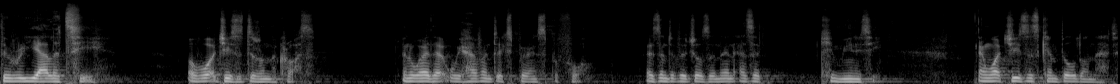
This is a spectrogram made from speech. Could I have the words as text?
the reality of what Jesus did on the cross in a way that we haven't experienced before as individuals and then as a community, and what Jesus can build on that.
